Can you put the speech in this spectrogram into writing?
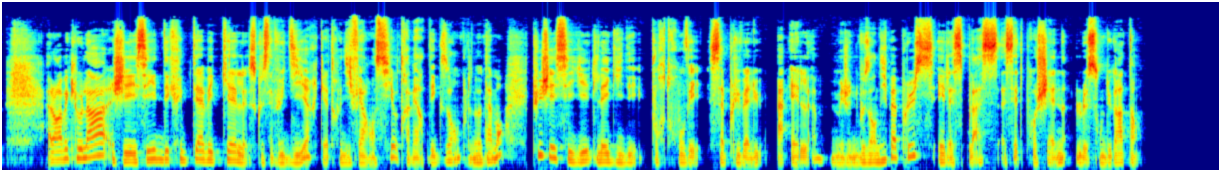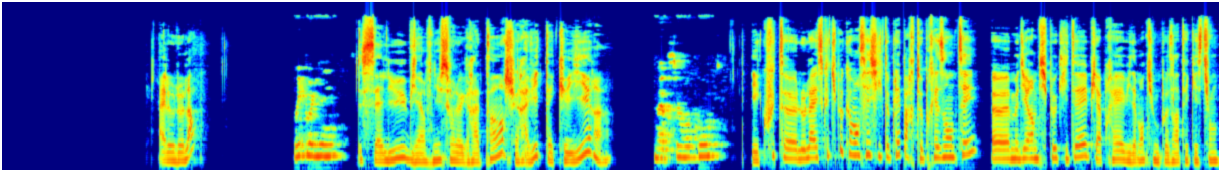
Alors avec Lola, j'ai essayé de décrypter avec elle ce que ça veut dire qu'être différencié au travers d'exemples notamment, puis j'ai essayé de la guider pour trouver sa plus-value à elle. Mais je ne vous en dis pas plus et laisse place à cette prochaine leçon du gratin. Allô Lola? Oui Pauline. Salut, bienvenue sur le gratin, je suis ravie de t'accueillir. Merci beaucoup. Écoute, euh, Lola, est-ce que tu peux commencer, s'il te plaît, par te présenter, euh, me dire un petit peu qui t'es, et puis après, évidemment, tu me poseras tes questions.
